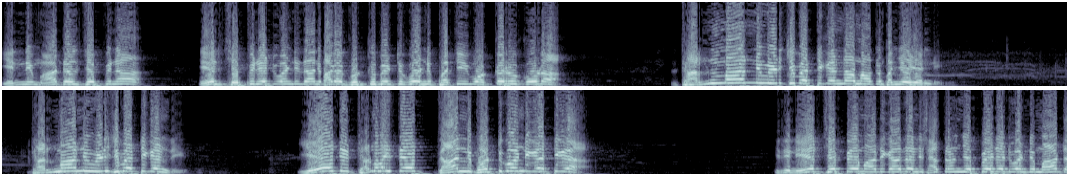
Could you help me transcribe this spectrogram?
ఎన్ని మాటలు చెప్పినా నేను చెప్పినటువంటి దాన్ని బాగా గుర్తుపెట్టుకోండి ప్రతి ఒక్కరూ కూడా. ధర్మాన్ని విడిచిపెట్టకుండా మాత్రం పనిచేయండి. ధర్మాన్ని విడిచిపెట్టకండి. ఏది ధర్మమైతే దాన్ని పట్టుకోండి గట్టిగా. ఇది నేను చెప్పే మాట కాదండి శాస్త్రం చెప్పేటటువంటి మాట.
